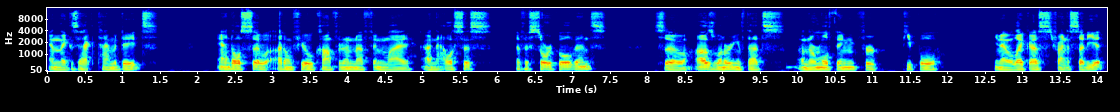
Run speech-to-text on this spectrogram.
and the exact time of dates. and also I don't feel confident enough in my analysis of historical events. So I was wondering if that's a normal thing for people, you know, like us trying to study it.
